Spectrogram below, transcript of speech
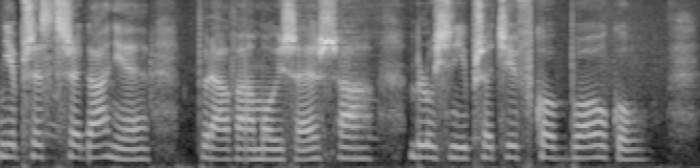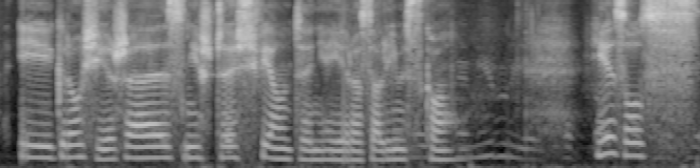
nieprzestrzeganie prawa Mojżesza, bluźni przeciwko Bogu i grozi, że zniszczy świątynię jerozolimską. Jezus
